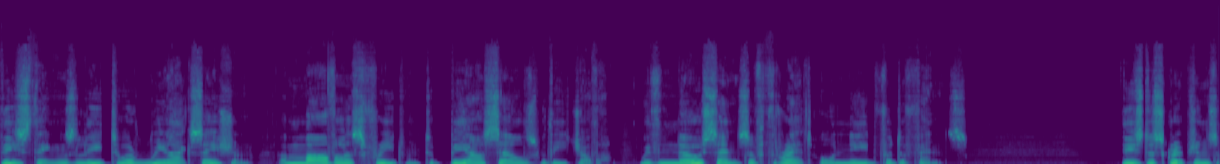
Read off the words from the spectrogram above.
These things lead to a relaxation, a marvelous freedom to be ourselves with each other, with no sense of threat or need for defense. These descriptions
